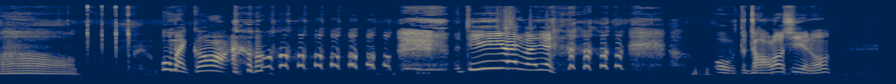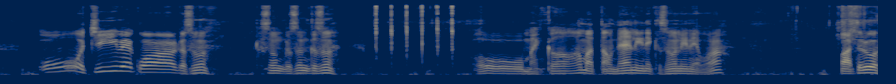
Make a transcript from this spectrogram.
wow oh my god ဒီပါဒီပါဒီ အိုးတဒေါင်လောက်ရှိရနော်အိုးကြီးပဲကွာကစွန်းကစွန်းကစွန်းကစွန်း oh my god အမတောင်တန်းလေးနဲ့ကစွန်းလေးနဲ့ပေါ့နော်။ဟာတို့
